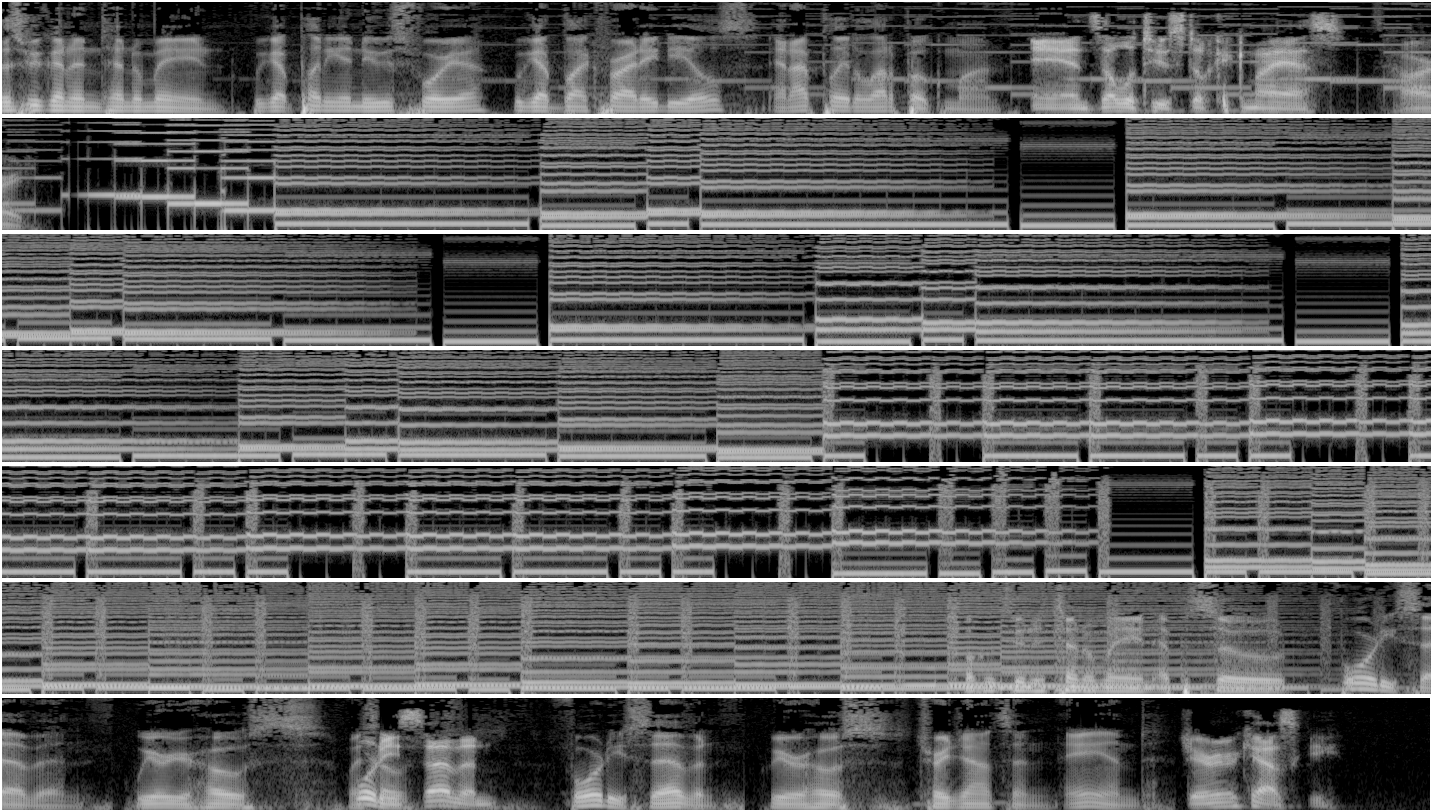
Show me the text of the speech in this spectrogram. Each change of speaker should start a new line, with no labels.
This week on NintenDomain, we got plenty of news for you. We got Black Friday deals, and I played a lot of Pokemon.
And Zelda 2 is still kicking my ass.
It's hard. 47. We are your hosts. Myself-
47.
47. We are your hosts, Trey Johnson and
Jereme Mikowski.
